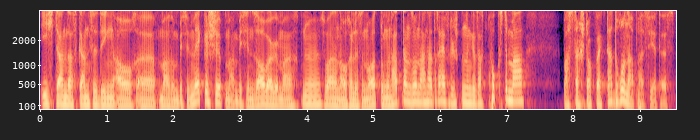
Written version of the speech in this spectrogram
ich dann das ganze Ding auch äh, mal so ein bisschen weggeschippt, mal ein bisschen sauber gemacht. Ne? Das war dann auch alles in Ordnung und hab dann so nach einer Dreiviertelstunde gesagt, guckst du mal, was das Stockwerk da drunter passiert ist.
